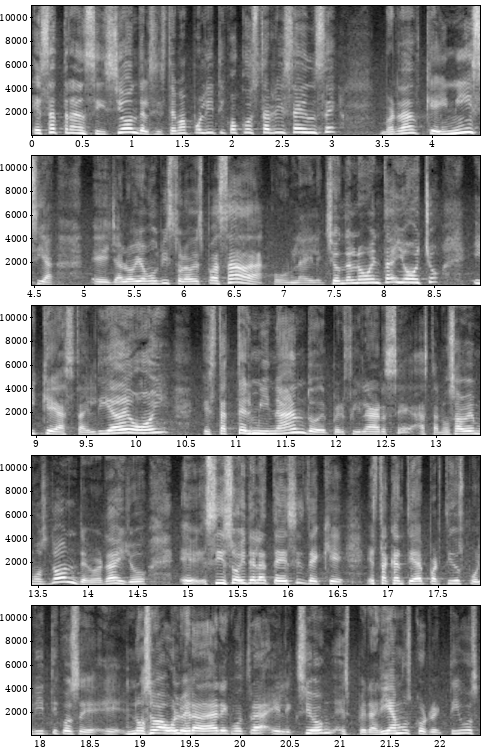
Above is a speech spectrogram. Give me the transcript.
esa transición del sistema político costarricense ¿verdad? que inicia, eh, ya lo habíamos visto la vez pasada, con la elección del 98 y que hasta el día de hoy está terminando de perfilarse, hasta no sabemos dónde, ¿verdad? Y yo eh, sí soy de la tesis de que esta cantidad de partidos políticos eh, no se va a volver a dar en otra elección, esperaríamos correctivos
